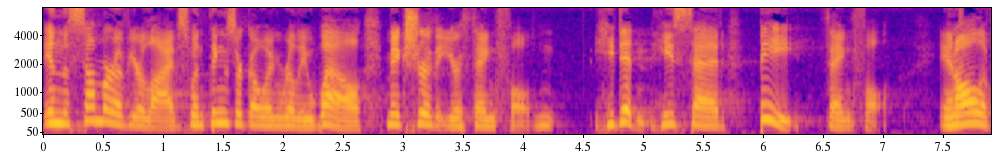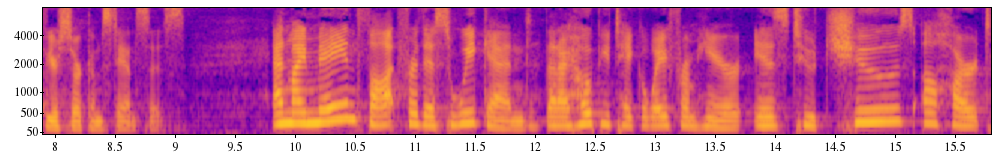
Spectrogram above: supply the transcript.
in the summer of your lives when things are going really well, make sure that you're thankful. He didn't. He said, be thankful in all of your circumstances. And my main thought for this weekend that I hope you take away from here is to choose a heart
